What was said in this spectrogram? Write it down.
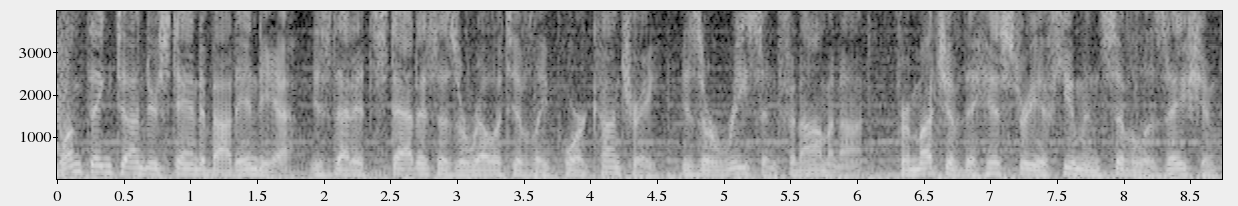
One thing to understand about India is that its status as a relatively poor country is a recent phenomenon. For much of the history of human civilization,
